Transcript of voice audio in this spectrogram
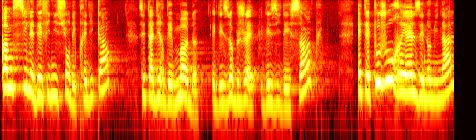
comme si les définitions des prédicats, c'est-à-dire des modes et des objets et des idées simples, étaient toujours réelles et nominales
